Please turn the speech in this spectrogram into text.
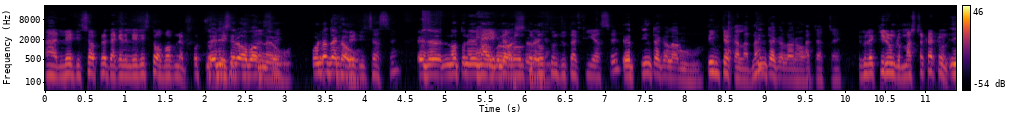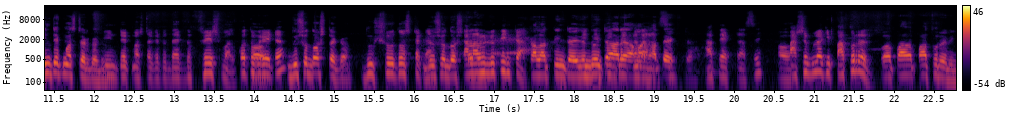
হ্যাঁ লেডিসও আপনি দেখেন লেডিস তো অভাব নেই। লেডিসের অভাব নেই। কোনটা দেখাবো? আছে। এই যে নতুন এই হ্যাঁ মালগুলো আসছে নতুন- জুতা কি আছে? এর তিনটা কালার মামা। তিনটা কালার না? তিনটা কালার হয় আচ্ছা আচ্ছা। এগুলো কিরম master carton? Intact master carton intact master carton একদম ফ্রেশ মাল। কত করে এটা? দুশো দশ টাকা। দুশো দশ টাকা। দুশো দশ টাকা। কালার হলো তিনটা? কালার তিনটা এই যে দুইটা আর আমার হাতে একটা। হাতে একটা আছে। হ্যাঁ। পাশেগুলা কি পাথরের? পাথরেরই।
